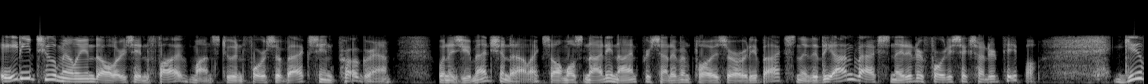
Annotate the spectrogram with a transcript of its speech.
$82 million in five months to enforce a vaccine program when, as you mentioned, Alex, almost 99% of employees are already vaccinated. The unvaccinated are 4,600 people. Give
